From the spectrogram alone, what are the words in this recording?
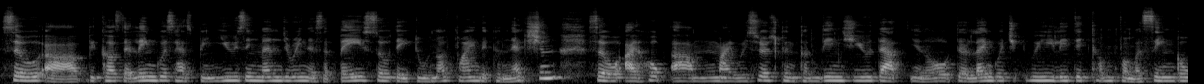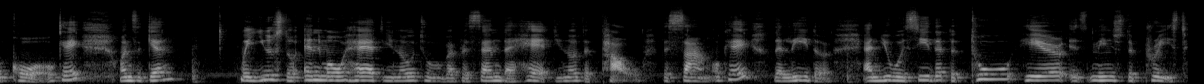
So uh, because the linguist has been using Mandarin as a base, so they do not find the connection. So I hope um, my research can convince you that, you know, the language really did come from a single core, okay? Once again, we use the animal head, you know, to represent the head, you know, the Tao, the sound, okay, the leader. And you will see that the two here is means the priest.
